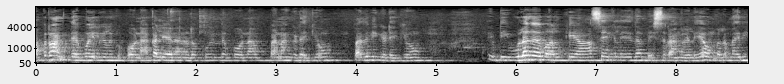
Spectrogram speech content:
அப்புறம் இந்த கோயில்களுக்கு போனால் கல்யாணம் நடக்கும் இந்த போனால் பணம் கிடைக்கும் பதவி கிடைக்கும். இப்படி உலக வாழ்க்கை ஆசைகளே தான் பேசுகிறாங்க இல்லையா? உங்களை மாதிரி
